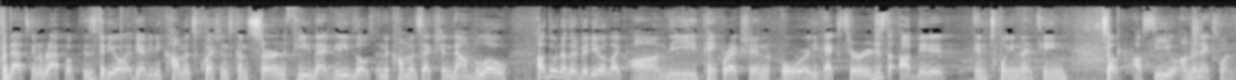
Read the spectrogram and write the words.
But that's gonna wrap up this video. If you have any comments, questions, concern, feedback, leave those in the comment section down below. I'll do another video like on the paint correction or the exterior just to update it in 2019. So I'll see you on the next one.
